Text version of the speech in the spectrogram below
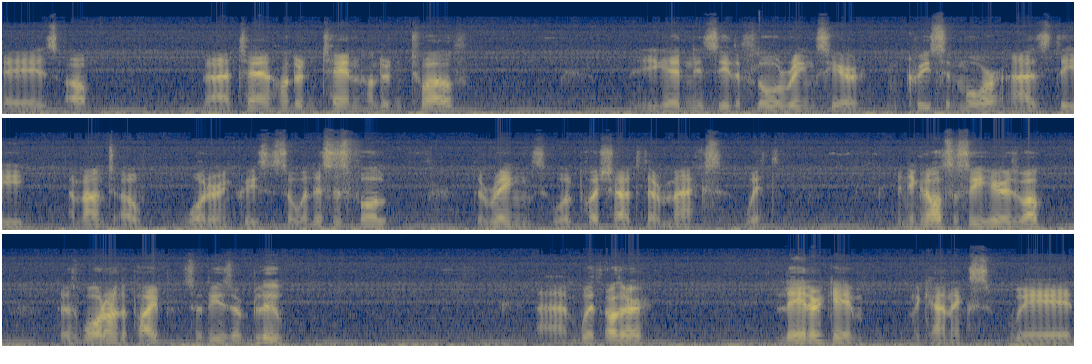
is up uh, 10, 110, 112. And you get to see the flow rings here increasing more as the amount of water increases. So when this is full, the rings will push out their max width. And you can also see here as well, there's water on the pipe, so these are blue. Um, with other later game mechanics, with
